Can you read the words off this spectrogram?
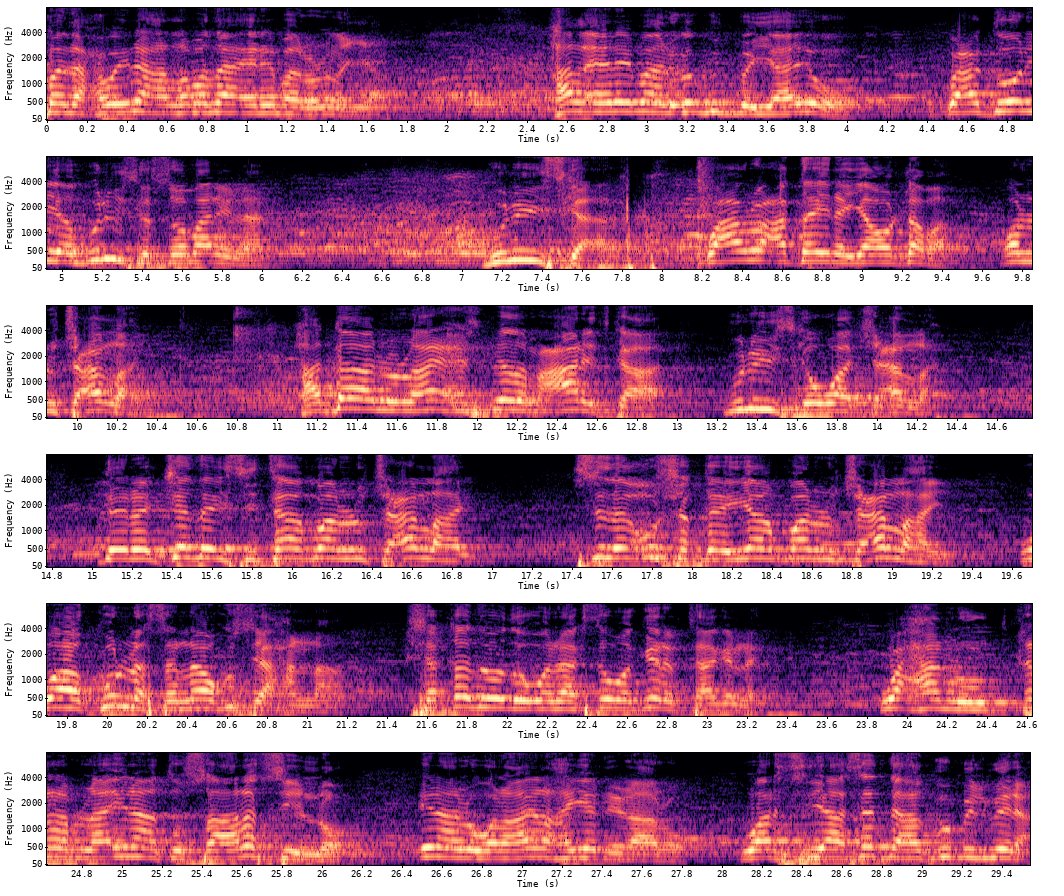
madaxweynaha labadaa erey baan odhanayaa. Hal erey baan uga gudbayaayo? Waxaan doonayaa buliiska somalilan buliiska waxaan u caddaynayaa oo dhaba waannu jecelnahay haddaannu nahay xisbiyada macaaridkaa buliiska waa jecelnahay derajaday sitaan baannu jecelnahay siday u shaqeeyaan baannu jecelnahay waa ku nasannaa oo ku seexannaa. Shaqadooda wanaagsan waan garab taagannahay waxaannu rabnaa inaan tusaale siinno inaannu walaalahayan idhaano waar siyaasadda ha ku milmina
